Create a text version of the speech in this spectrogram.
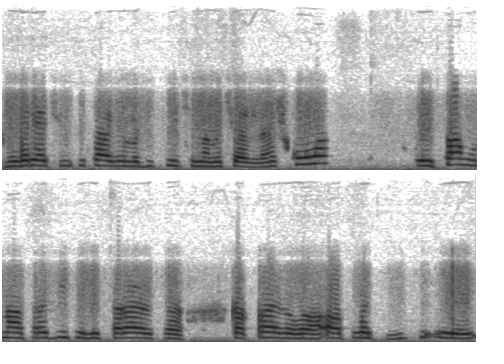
горячим питанием обеспечена начальная школа. То есть там у нас родители стараются, как правило, оплатить, и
